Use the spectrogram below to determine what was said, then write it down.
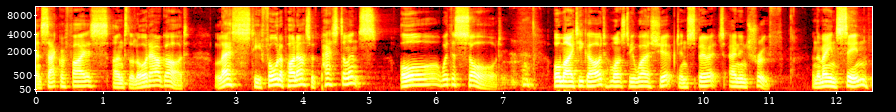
and sacrifice unto the Lord our God, lest he fall upon us with pestilence or with the sword. Almighty God wants to be worshipped in spirit and in truth. And the main sin,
